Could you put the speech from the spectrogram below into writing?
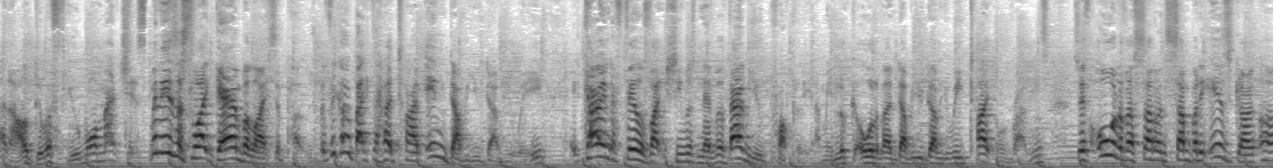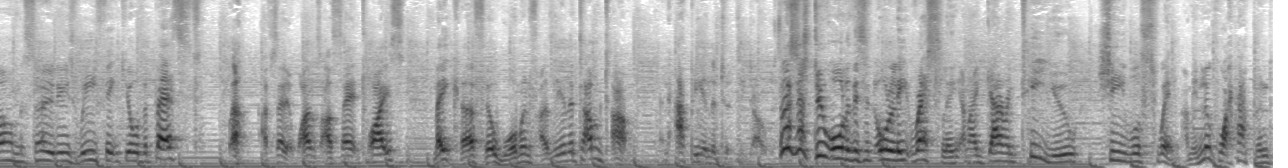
and I'll do a few more matches. I mean, it is a slight gamble, I suppose. But if we go back to her time in WWE, it kind of feels like she was never valued properly. I mean, look at all of her WWE title runs. So if all of a sudden somebody is going, oh, Mercedes, we think you're the best, well, I've said it once, I'll say it twice, make her feel warm and fuzzy in the tum tum and happy in the Tootsie Toes. So let's just do all of this in All Elite Wrestling, and I guarantee you she will swim. I mean, look what happened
